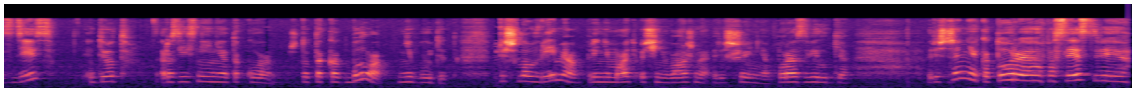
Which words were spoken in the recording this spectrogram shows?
Здесь идет разъяснение такое, что так как было, не будет. Пришло время принимать очень важное решение по развилке решение, которое впоследствии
